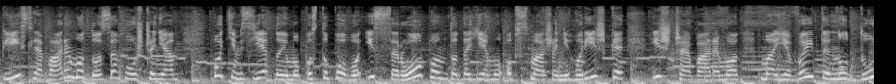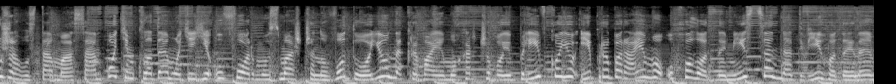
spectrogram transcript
Після варимо до загущення. Потім з'єднуємо поступово із сиропом, додаємо обсмажені горішки і ще варимо. Має вийти ну дуже густа маса. Потім кладемо її у форму, змащену водою, накриваємо харчовою плівкою і прибираємо у холодне місце на 2 години.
